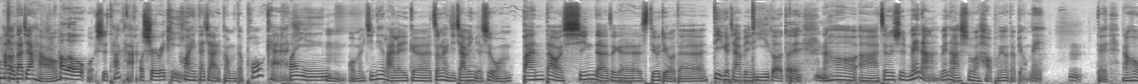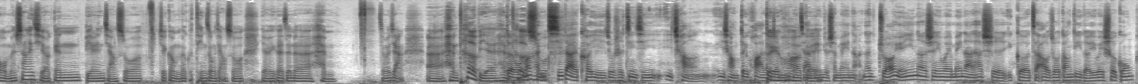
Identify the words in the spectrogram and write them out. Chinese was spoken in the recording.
Hello，大家好。Hello，我是 Taka，我是 Ricky，欢迎大家来到我们的 Podcast。欢迎。嗯，我们今天来了一个重量级嘉宾，也是我们搬到新的这个 Studio 的第一个嘉宾。第一个，对。对嗯、然后啊、呃，这位是 Mena，Mena 是我好朋友的表妹。嗯，对。然后我们上一期有跟别人讲说，就跟我们的听众讲说，有一个真的很。怎么讲？呃，很特别，很特殊。对，我们很期待可以就是进行一场一场对话的这么一个嘉宾，就是 Mena。那主要原因呢，是因为 Mena 她是一个在澳洲当地的一位社工，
